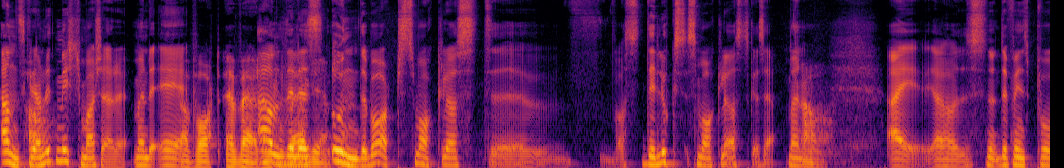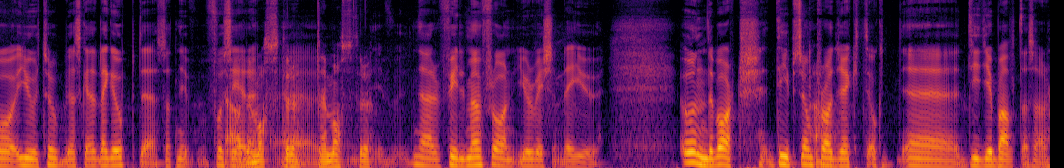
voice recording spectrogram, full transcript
anskrämligt mischmasch är det Men det är Ja, vart är världen på väg alldeles egentligen? underbart smaklöst eh, Deluxe smaklöst ska jag säga Men Ja, nej, jag det finns på Youtube Jag ska lägga upp det så att ni får se ja det det måste du. Eh, Det måste du. den här filmen från Eurovision, det är ju underbart Deep Zone Ja. Project och eh, DJ Baltasar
